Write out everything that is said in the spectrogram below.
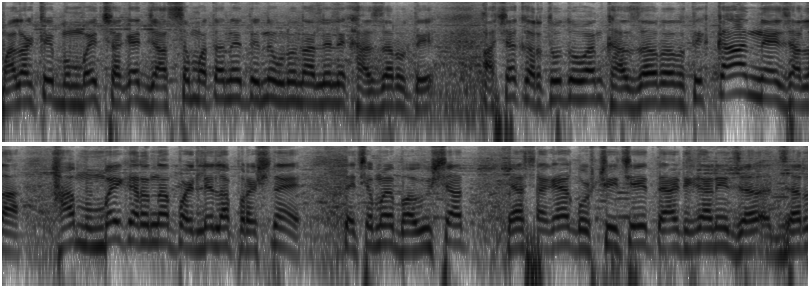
मला वाटते मुंबईत सगळ्यात जास्त मताने ते निवडून आलेले खासदार होते. अशा कर्तृत्ववान खासदारावरती का अन्याय झाला हा मुंबईकरांना पडलेला प्रश्न आहे. त्याच्यामुळे भविष्यात या सगळ्या गोष्टीचे त्या ठिकाणी ज जर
